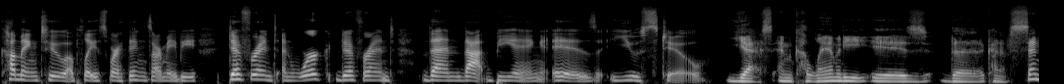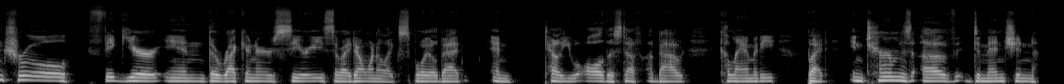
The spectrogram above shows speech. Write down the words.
coming to a place where things are maybe different and work different than that being is used to. Yes, and Calamity is the kind of central figure in the Reckoners series, so I don't want to like spoil that and tell you all the stuff about Calamity, but in terms of dimension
